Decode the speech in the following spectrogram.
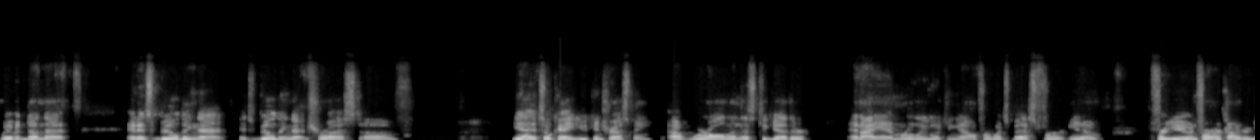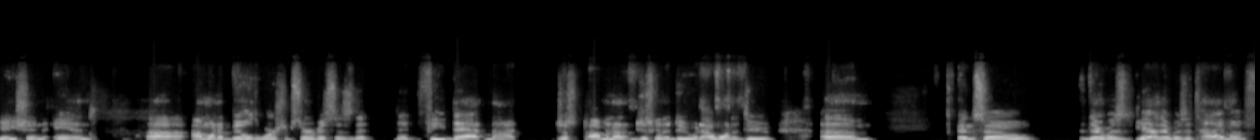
we haven't done that and it's building that it's building that trust of yeah, it's okay. You can trust me. Uh, we're all in this together and I am really looking out for what's best for you know for you and for our congregation. And uh, I want to build worship services that that feed that, not just I'm not just going to do what I want to do. Um, and so there was yeah there was a time of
